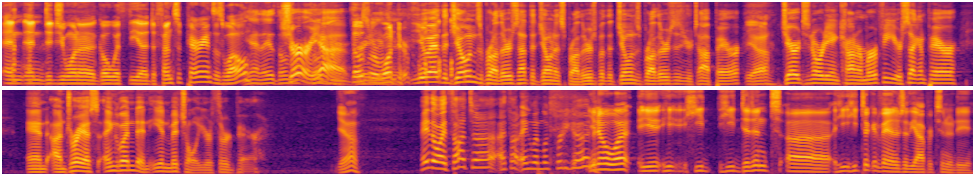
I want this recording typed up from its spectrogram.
and and did you want to go with the uh, defensive pairings as well? Yeah, they, those Sure, were, those yeah. weren't Those were wonderful. You had the Jones brothers, not the Jonas brothers, but the Jones brothers is your top pair. Yeah. Jarred Tinordi and Connor Murphy, your second pair, and Andreas Englund and Ian Mitchell, your third pair. Yeah. Hey, though I thought uh, I thought Englund looked pretty good. You know what? He he he, didn't. Uh, he he took advantage of the opportunity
